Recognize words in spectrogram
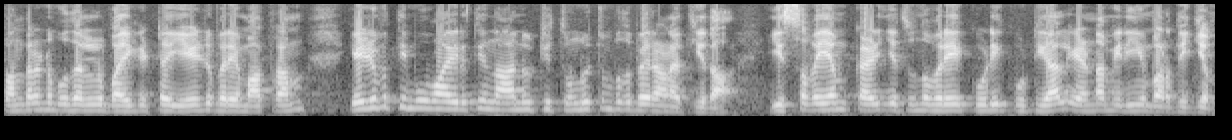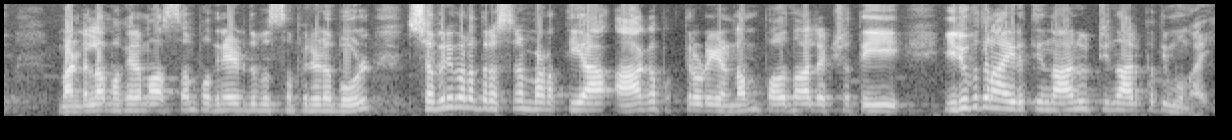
പന്ത്രണ്ട് മുതൽ വൈകിട്ട് ഏഴ് വരെ മാത്രം എഴുപത്തി മൂവായിരത്തി നാനൂറ്റി തൊണ്ണൂറ്റൊമ്പത് പേരാണ് എത്തിയത്. ഈ സമയം കഴിഞ്ഞെത്തുന്നവരെ കൂടി കൂട്ടിയാൽ എണ്ണം ഇനിയും വർദ്ധിക്കും. മണ്ഡല മകരമാസം പതിനേഴ് ദിവസം പിന്നിടുമ്പോൾ ശബരിമല ദർശനം നടത്തിയ ആകെ ഭക്തരുടെ എണ്ണം പതിനാല് ലക്ഷത്തി ഇരുപതിനായിരത്തി നാനൂറ്റി നാൽപ്പത്തി മൂന്നായി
